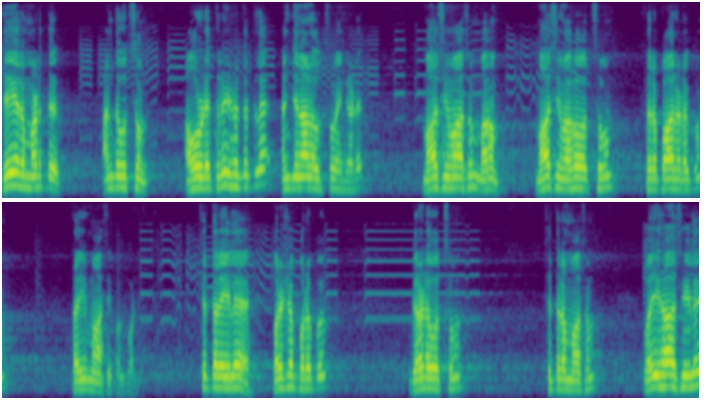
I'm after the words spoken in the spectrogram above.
ஜெயர் மடத்து அந்த உற்சவம். அவருடைய திருநட்சத்திரத்தில் அஞ்சு நாள் உற்சவம் எங்களோட மாசி மாதம் மகம். மாசி மகோத்சவம் சிறப்பாக நடக்கும். தை மாசி பங்குனி. சித்திரையில் வருஷப்பிறப்பு கருட உற்சவம் சித்திரை மாதம் வைகாசியில்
